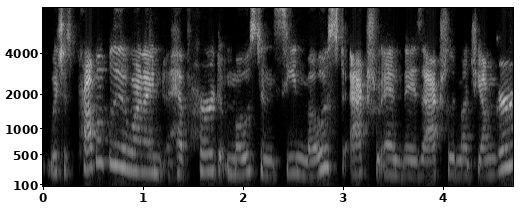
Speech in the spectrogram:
which is probably the one I have heard most and seen most, actually, and is actually much younger,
